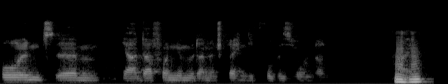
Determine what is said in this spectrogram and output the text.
Und ähm, ja, davon nehmen wir dann entsprechend die Provision dann. Mhm.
